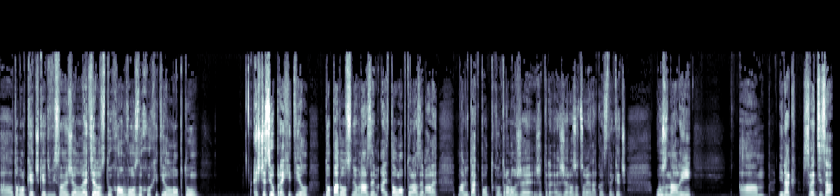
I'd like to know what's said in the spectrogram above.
To bol catch, keď vyslovene, že letel vzduchom, vo vzduchu chytil loptu, ešte si ju prechytil, dopadol s ňou na zem, aj tou loptou na zem, ale mal ju tak pod kontrolou, že, že, že rozhodcovia nakoniec ten catch uznali. Um, Inak svedci sa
